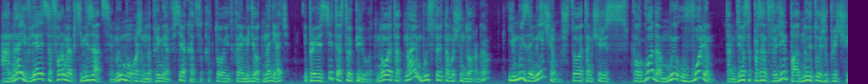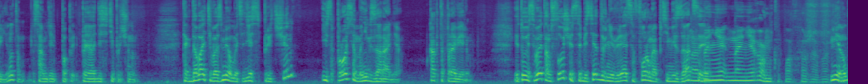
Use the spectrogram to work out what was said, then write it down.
она является формой оптимизации. Мы можем, например, всех, кто, к нам идет, нанять и провести тестовый период. Но этот найм будет стоить нам очень дорого. И мы заметим, что там через полгода мы уволим там 90% людей по одной и той же причине. Ну, там, на самом деле, по, по 10 причинам. Так давайте возьмем эти 10 причин и спросим о них заранее. Как-то проверим. И то есть в этом случае собеседование является формой оптимизации. Это не, на нейронку похоже. Не, ну,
